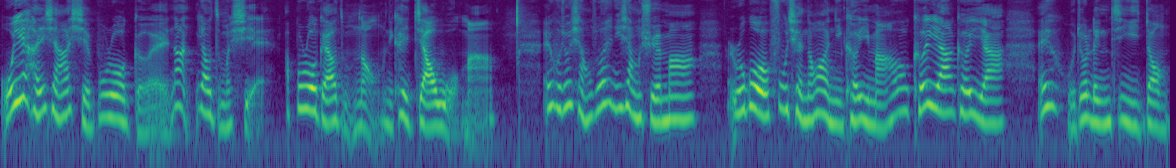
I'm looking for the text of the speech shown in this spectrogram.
我也很想要写部落格诶，那要怎么写啊？部落格要怎么弄？你可以教我吗？”哎，我就想说，哎，你想学吗？如果付钱的话，你可以吗？他说可以啊，可以啊。哎，我就灵机一动。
